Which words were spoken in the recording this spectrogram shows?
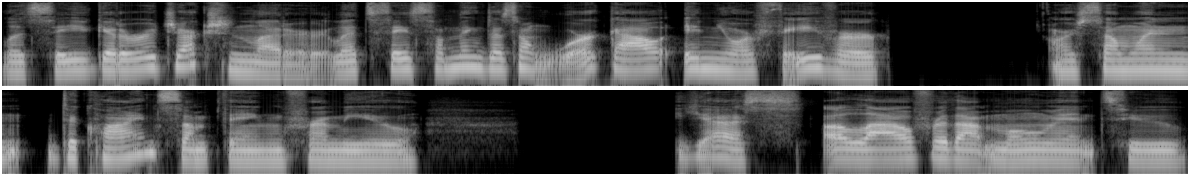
let's say you get a rejection letter. Let's say something doesn't work out in your favor or someone declines something from you. Yes, allow for that moment to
